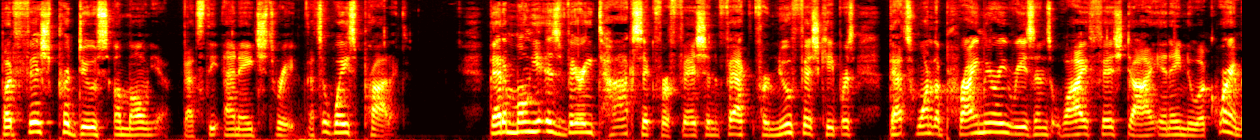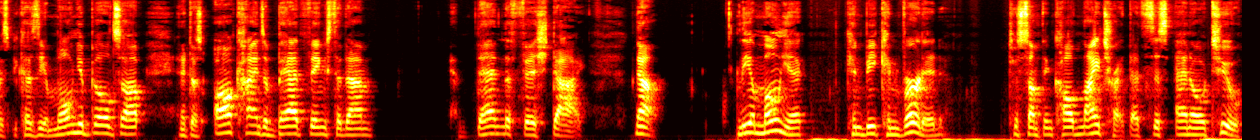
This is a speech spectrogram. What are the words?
but fish produce ammonia. That's the NH3. That's a waste product. That ammonia is very toxic for fish. In fact, for new fish keepers, that's one of the primary reasons why fish die in a new aquarium is because the ammonia builds up and it does all kinds of bad things to them and then the fish die. Now, the ammonia can be converted to something called nitrite. That's this NO2.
